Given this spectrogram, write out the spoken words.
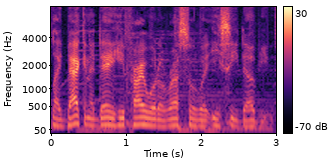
like back in the day, he probably would have wrestled with ECW,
